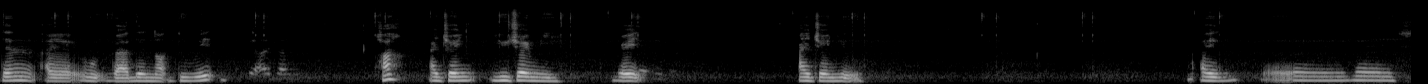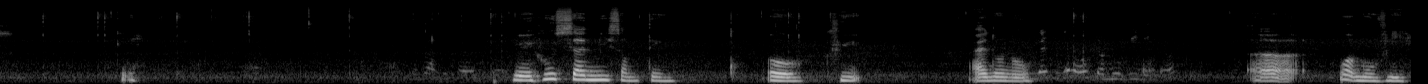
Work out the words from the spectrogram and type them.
Then I would rather not do it. Huh? I join you join me, right? I join you. I uh okay. Wait, who sent me something? Oh, creep. I don't know. Uh, what movie?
